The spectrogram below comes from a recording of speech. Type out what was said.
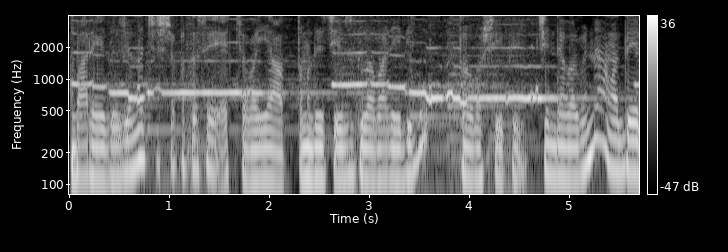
বাড়িয়ে দেওয়ার জন্য চেষ্টা করতেছে। আচ্ছা ভাইয়া তোমাদের চিপসগুলো বাড়িয়ে দিব। তো অবশ্যই চিন্তা করবেন না। আমাদের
